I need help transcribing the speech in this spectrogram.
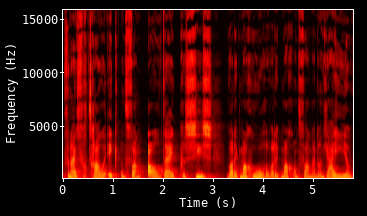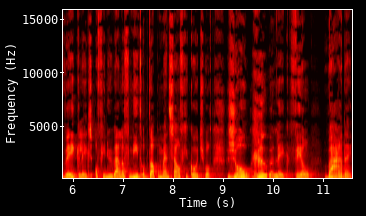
vanuit vertrouwen. Ik ontvang altijd precies wat ik mag horen, wat ik mag ontvangen. Dan ga je hier wekelijks, of je nu wel of niet op dat moment zelf gecoacht wordt, zo gruwelijk veel waarde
